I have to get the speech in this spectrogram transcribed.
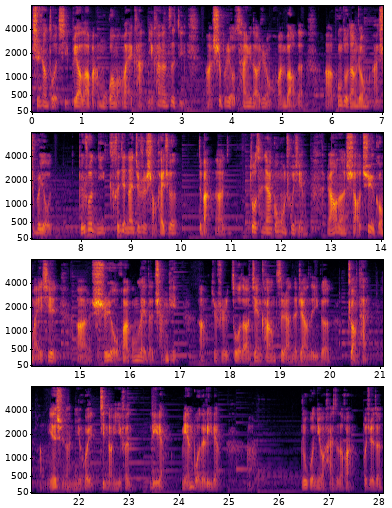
身上做起，不要老把目光往外看，你看看自己，啊，是不是有参与到这种环保的啊工作当中啊？是不是有，比如说你很简单，就是少开车，对吧？啊，多参加公共出行，然后呢，少去购买一些啊石油化工类的产品，啊，就是做到健康自然的这样的一个状态，啊，也许呢，你就会尽到一份力量，绵薄的力量，啊，如果你有孩子的话，我觉得。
